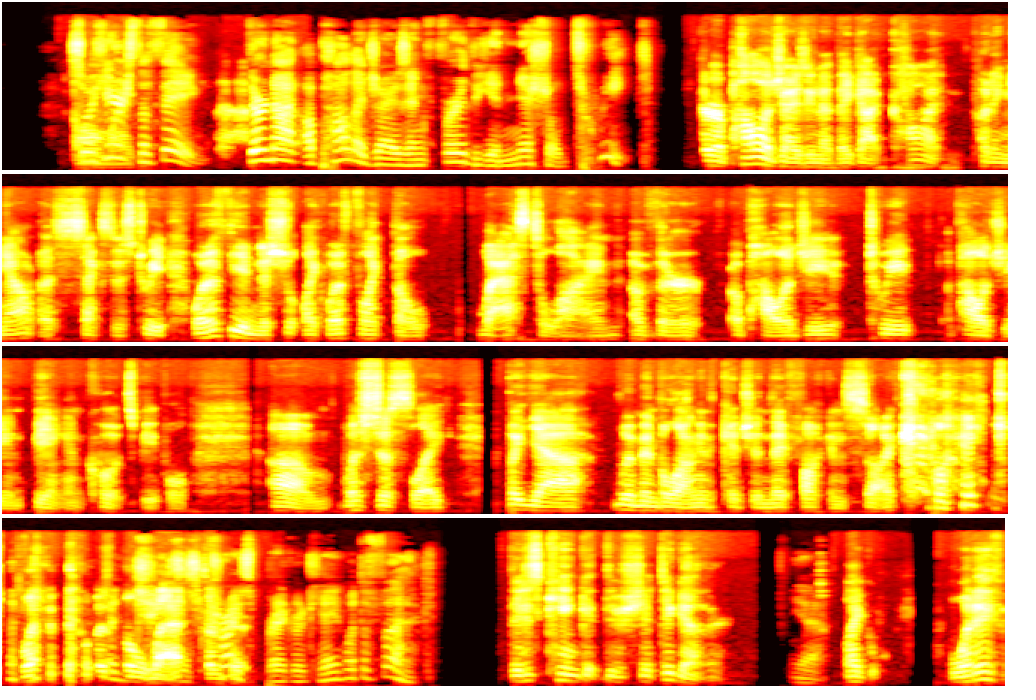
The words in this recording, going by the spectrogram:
So Oh here's the thing they're not apologizing for the initial tweet. They're apologizing that they got caught putting out a sexist tweet. What if the initial, like, what if like the last line of their apology tweet, apology being in quotes, people, um, was just like, but yeah, women belong in the kitchen. They fucking suck. like, what if that was the Jesus last of it? Christ, Burger King, what the fuck? They just can't get their shit together. Yeah. Like, what if?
